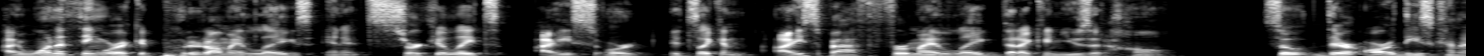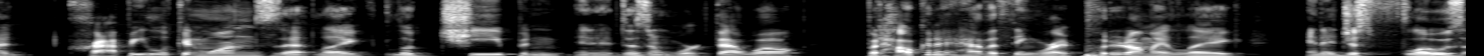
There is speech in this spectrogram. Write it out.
I want a thing where I could put it on my legs and it circulates ice, or it's like an ice bath for my leg that I can use at home. So, there are these kind of crappy looking ones that like look cheap and, and it doesn't work that well. But how could I have a thing where I put it on my leg and it just flows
